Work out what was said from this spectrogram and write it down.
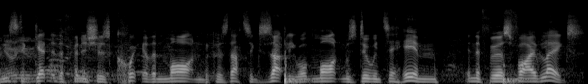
needs to get to the finishers quicker than Martin because that's exactly what Martin was doing to him in the first five legs.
